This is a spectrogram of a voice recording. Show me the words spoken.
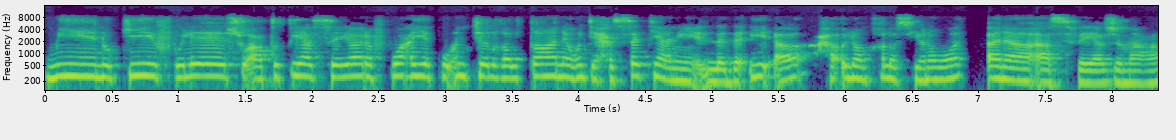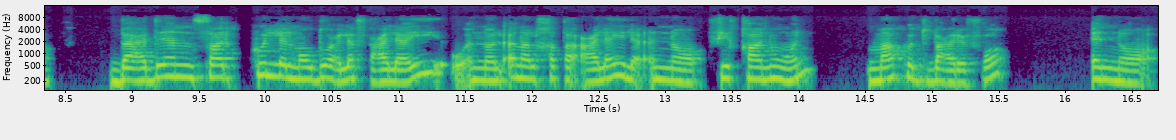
مين وكيف وليش وأعطيتيها السيارة في وعيك وأنت الغلطانة وأنت حسيت يعني لدقيقة حقول لهم خلص يو أنا آسفة يا جماعة. بعدين صار كل الموضوع لف علي وإنه أنا الخطأ علي لأنه في قانون ما كنت بعرفه إنه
